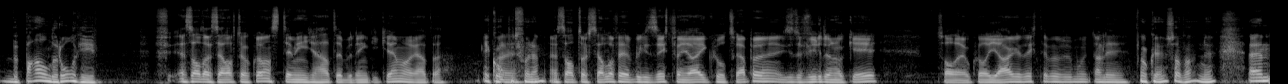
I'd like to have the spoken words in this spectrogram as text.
bepalende rol geven? Hij zal daar zelf toch ook wel een stemming gehad hebben, denk ik, hè, Morata. Ik hoop Allee, het voor hem. Hij zal toch zelf hebben gezegd van ja, ik wil trappen. Is de vierde oké? Zal hij ook wel ja gezegd hebben, vermoed. Oké, ça va. Nee. Ehm,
